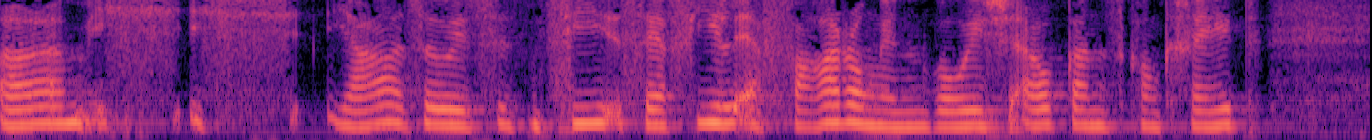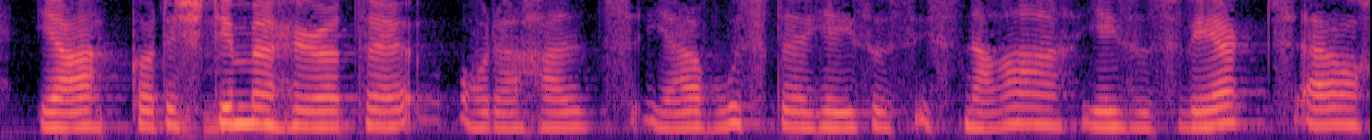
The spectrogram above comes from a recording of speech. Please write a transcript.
Ähm, ich, ich, ja, also es sind sehr viele Erfahrungen, wo ich auch ganz konkret ja, Gottes Stimme hörte oder halt ja wusste, Jesus ist nah, Jesus wirkt auch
